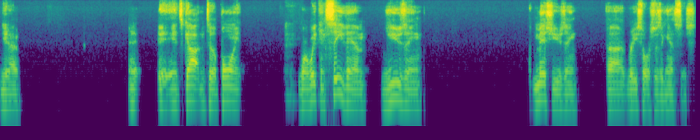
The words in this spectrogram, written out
you know, it, it's gotten to a point where we can see them using misusing uh, resources against us.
